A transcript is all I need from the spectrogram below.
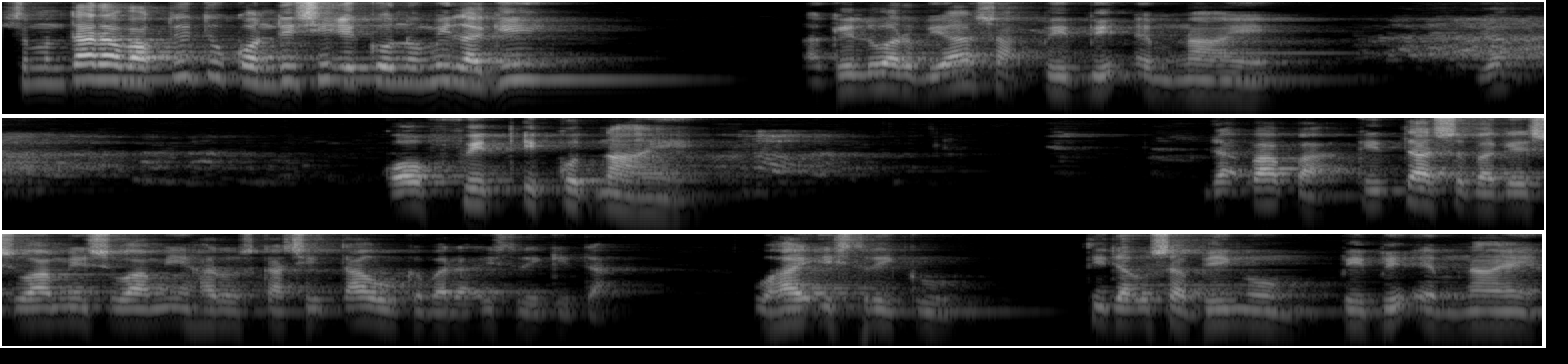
Sementara waktu itu kondisi ekonomi lagi lagi luar biasa, BBM naik. Ya, Covid ikut naik. Tidak apa-apa, kita sebagai suami-suami harus kasih tahu kepada istri kita. Wahai istriku, tidak usah bingung BBM naik.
